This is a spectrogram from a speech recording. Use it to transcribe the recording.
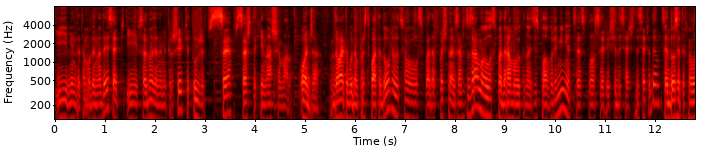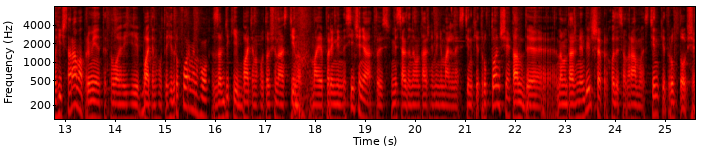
і він де там 1 на 10, і все одно йде на мікрошифті. Тут же все, все ж таки на Shimano. Отже, давайте будемо приступати до огляду цього велосипеда. Почну, як завжди, з рами велосипеда. Рама виконана зі сплаву алюмінію, це сплав серії 6061. Це досить технологічна рама, примінює технології батінгу та гідроформінгу. Завдяки батінгу товщина стінок має перемінне січення, тобто в місцях, де навантаження мінімальне, стінки труб тонші, там, де навантаження більше, приходиться на раму стінки труб товщі.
